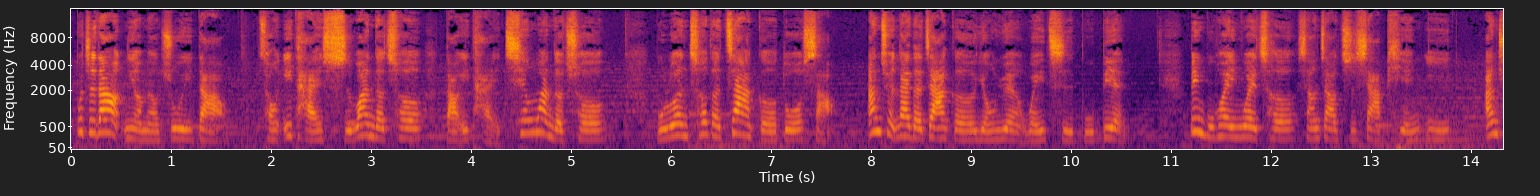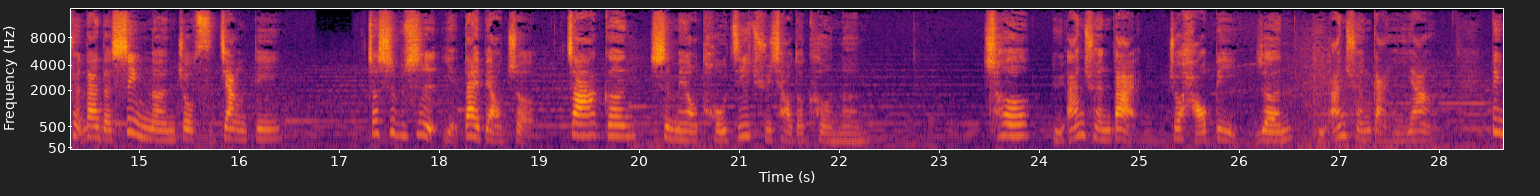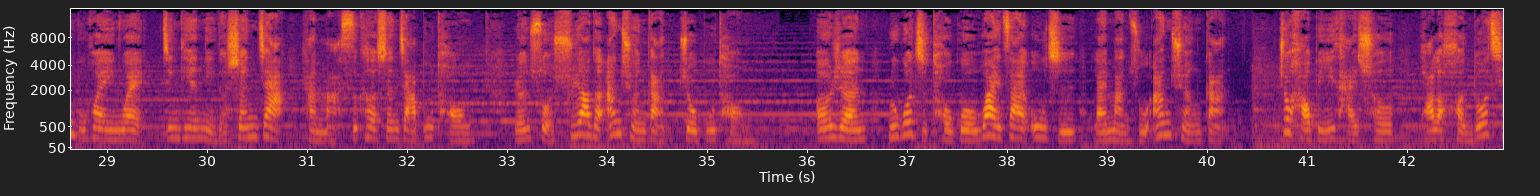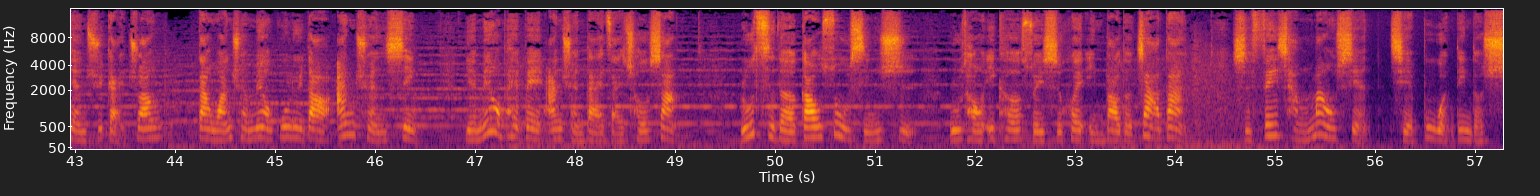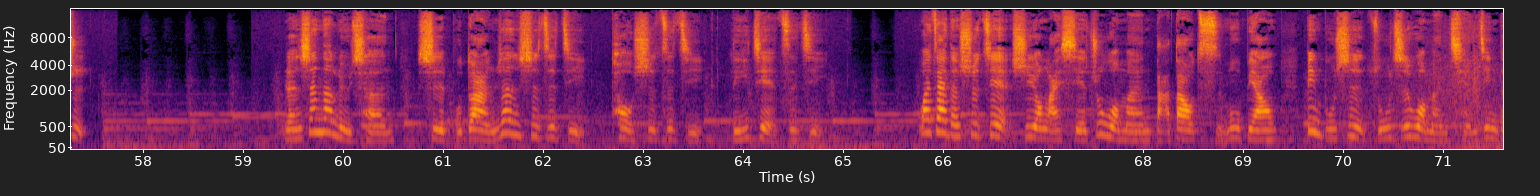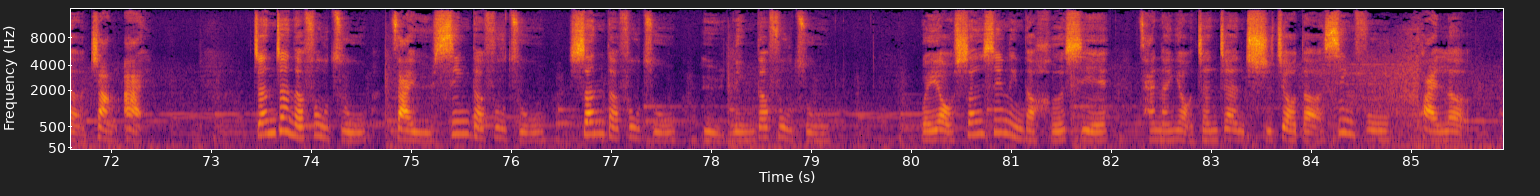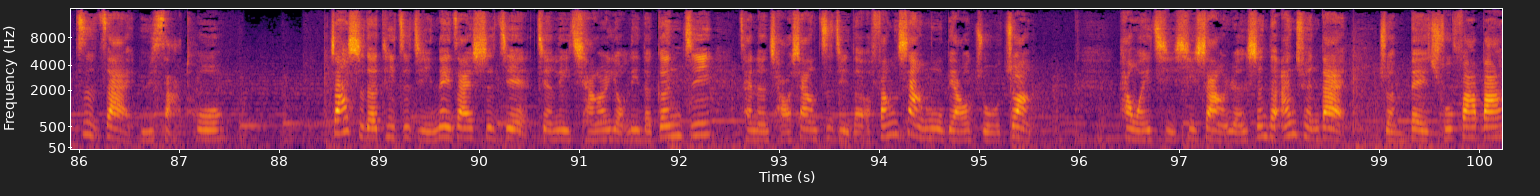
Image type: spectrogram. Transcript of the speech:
不知道你有没有注意到，从一台十万的车到一台千万的车。不论车的价格多少，安全带的价格永远维持不变，并不会因为车相较之下便宜，安全带的性能就此降低。这是不是也代表着扎根是没有投机取巧的可能？车与安全带就好比人与安全感一样，并不会因为今天你的身价和马斯克身价不同，人所需要的安全感就不同。而人如果只透过外在物质来满足安全感，就好比一台车花了很多钱去改装，但完全没有顾虑到安全性，也没有配备安全带在车上，如此的高速行驶，如同一颗随时会引爆的炸弹，是非常冒险且不稳定的事。人生的旅程是不断认识自己、透视自己、理解自己。外在的世界是用来协助我们达到此目标，并不是阻止我们前进的障碍。真正的富足在于心的富足、身的富足与灵的富足。唯有身心灵的和谐，才能有真正持久的幸福、快乐、自在与洒脱。扎实的替自己内在世界建立强而有力的根基。才能朝向自己的方向目标茁壮。和我一起系上人生的安全带，准备出发吧！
